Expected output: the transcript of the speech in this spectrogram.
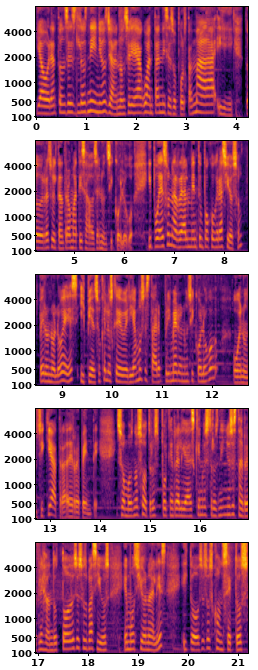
y ahora entonces los niños ya no se aguantan ni se soportan nada y todos resultan traumatizados en un psicólogo. Y puede sonar realmente un poco gracioso, pero no lo es y pienso que los que deberíamos estar primero en un psicólogo o en un psiquiatra de repente. Somos nosotros porque en realidad es que nuestros niños están reflejando todos esos vacíos emocionales y todos esos conceptos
